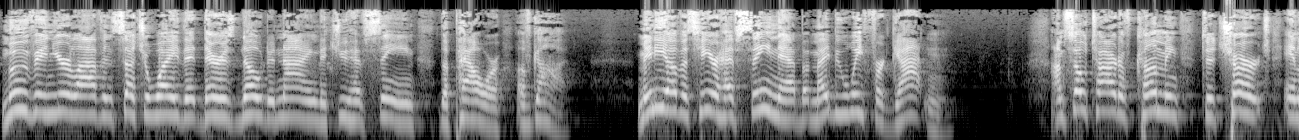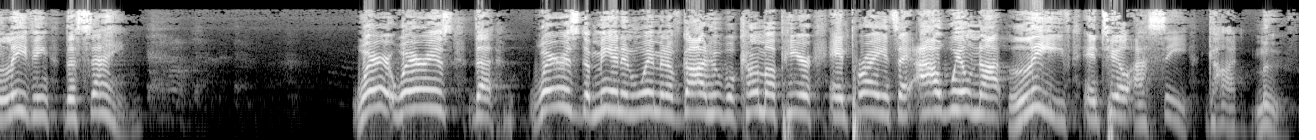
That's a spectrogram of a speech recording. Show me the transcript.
Move in your life in such a way that there is no denying that you have seen the power of God. Many of us here have seen that, but maybe we've forgotten. I'm so tired of coming to church and leaving the same. Where, where is the, where is the men and women of God who will come up here and pray and say, I will not leave until I see God move?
